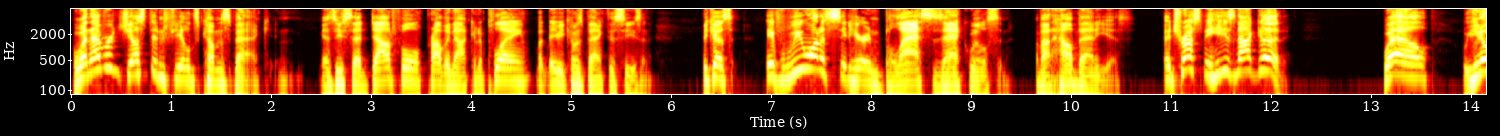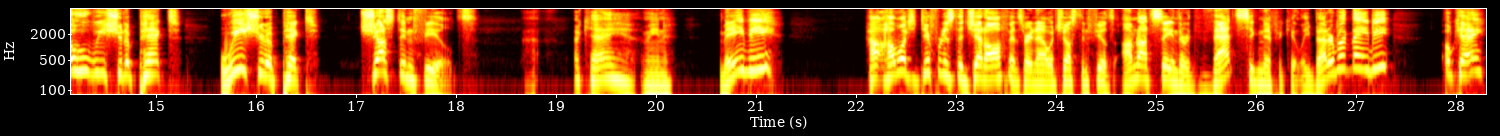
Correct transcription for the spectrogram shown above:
Whenever Justin Fields comes back, as you said, doubtful, probably not going to play, but maybe comes back this season. Because if we want to sit here and blast Zach Wilson about how bad he is, and trust me, he's not good. Well, you know who we should have picked? We should have picked Justin Fields. Okay, I mean, maybe. How, how much different is the Jet offense right now with Justin Fields? I'm not saying they're that significantly better, but maybe. Okay.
